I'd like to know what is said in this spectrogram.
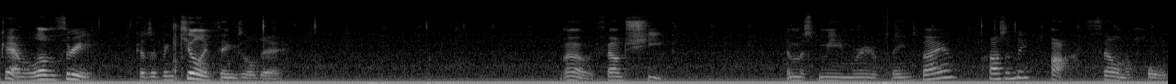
Okay, I'm a level 3. Because I've been killing things all day. Oh, we found sheep. That must mean we're in a plains biome, possibly? Ah, I fell in a hole.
